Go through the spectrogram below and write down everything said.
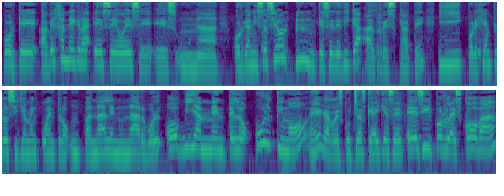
porque Abeja Negra SOS es una organización que se dedica al rescate y, por ejemplo, si yo me encuentro un panal en un árbol, obviamente lo último, eh, Garra, escuchas que hay que hacer es ir por la escoba,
